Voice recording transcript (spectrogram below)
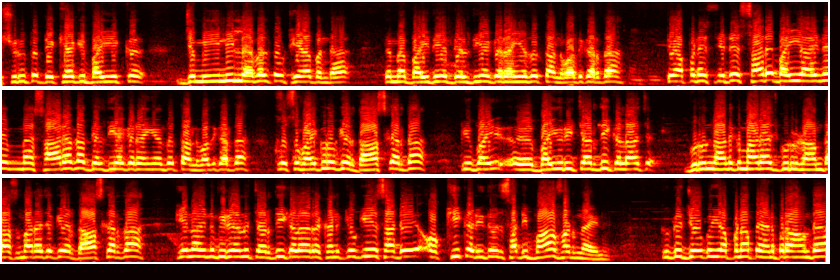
ਸ਼ੁਰੂ ਤੋਂ ਦੇਖਿਆ ਕਿ ਬਾਈ ਇੱਕ ਜ਼ਮੀਨੀ ਲੈਵਲ ਤੋਂ ਉੱਠਿਆ ਬੰਦਾ। ਤੇ ਮੈਂ ਬਾਈ ਦੇ ਦਿਲ ਦੀਆਂ ਗਹਿਰਾਈਆਂ ਤੋਂ ਧੰਨਵਾਦ ਕਰਦਾ। ਤੇ ਆਪਣੇ ਜਿਹੜੇ ਸਾਰੇ ਬਾਈ ਆਏ ਨੇ ਮੈਂ ਸਾਰਿਆਂ ਦਾ ਦਿਲ ਦੀਆਂ ਗਹਿਰਾਈਆਂ ਤੋਂ ਧੰਨਵਾਦ ਕਰਦਾ। ਉਸ ਵਾਹਿਗੁਰੂ ਅੱਗੇ ਅਰਦਾਸ ਕਰਦਾ ਕਿ ਬਾਈ ਅਹ, ਬਾਈ ਉਰੀ ਚੜ੍ਹਦੀ ਕਲਾ ਚ ਗੁਰੂ ਨਾਨਕ ਮਹਾਰਾਜ ਗੁਰੂ ਰਾਮਦਾਸ ਮਹਾਰਾਜ ਅੱਗੇ ਅਰਦਾਸ ਕਰਦਾ ਕਿ ਇਹਨਾਂ ਇਹਨਾਂ ਵੀਰਾਂ ਨੂੰ ਚੜ੍ਹਦੀ ਕਲਾ ਰੱਖਣ ਕਿਉਂਕਿ ਇਹ ਸਾਡੇ ਔਖੀ ਘੜੀ ਦੇ ਵਿੱਚ ਸਾਡੀ ਬਾਹ ਫੜਨ ਆਏ ਨੇ। ਕਿਉਂਕਿ ਜੋ ਕੋਈ ਆਪਣਾ ਭੈਣ ਭਰਾ ਹੁੰਦਾ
